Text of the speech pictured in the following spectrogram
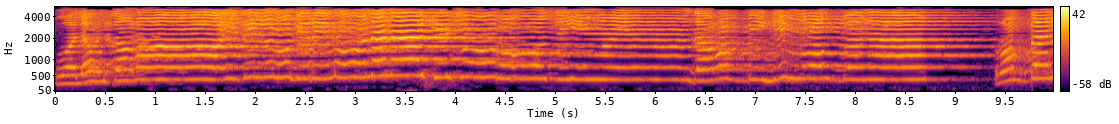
ولو ترى إذ المجرمون ناكسوا رؤوسهم عند ربهم ربنا ربنا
